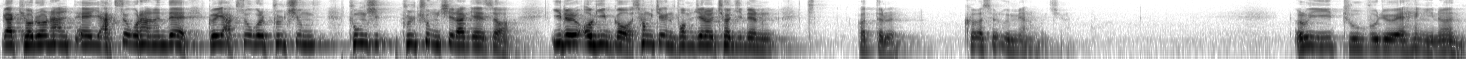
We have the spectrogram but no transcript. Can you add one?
그러니까 결혼할 때 약속을 하는데 그 약속을 불충, 불충실하게 해서 이를 어기고 성적인 범죄를 저지르는 것들을 그것을 의미하는 거죠. 그리고 이 두 부류의 행위는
